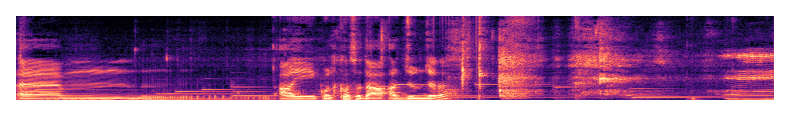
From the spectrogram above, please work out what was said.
Ehm, hai qualcosa da aggiungere? Mm,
